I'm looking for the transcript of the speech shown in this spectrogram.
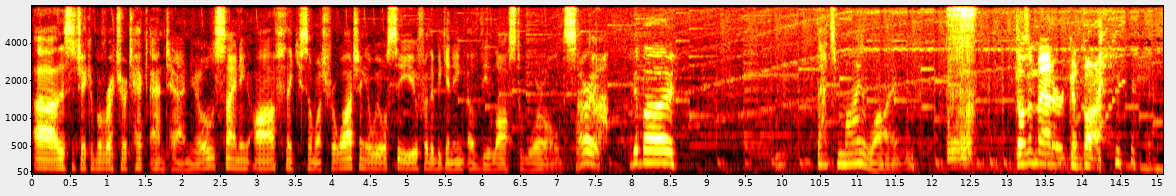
Uh, this is Jacob of Retrotech and Daniel signing off. Thank you so much for watching, and we will see you for the beginning of the Lost World. All right. Goodbye. That's my line. Doesn't matter. Goodbye.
